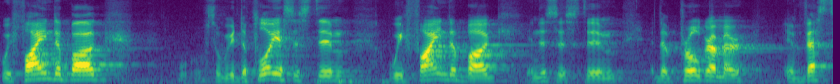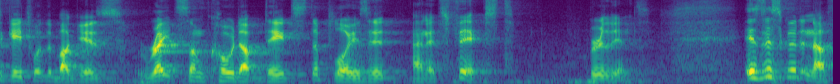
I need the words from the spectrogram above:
We find a bug, so we deploy a system, we find a bug in the system, the programmer investigates what the bug is, writes some code updates, deploys it, and it's fixed. Brilliant. Is this good enough?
